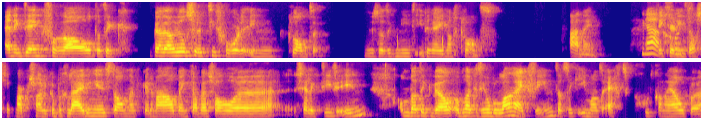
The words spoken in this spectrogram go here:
En ik denk vooral dat ik, ik ben wel heel selectief geworden in klanten. Dus dat ik niet iedereen als klant aanneem. Ja, Zeker niet als het maar persoonlijke begeleiding is, dan heb ik helemaal, ben ik daar best wel uh, selectief in. Omdat ik, wel, omdat ik het heel belangrijk vind dat ik iemand echt goed kan helpen.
